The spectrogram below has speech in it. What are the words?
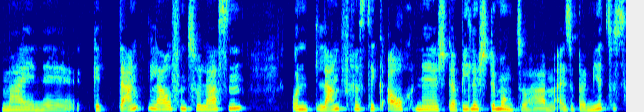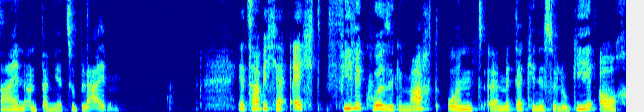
meine Gedanken laufen zu lassen und langfristig auch eine stabile Stimmung zu haben, also bei mir zu sein und bei mir zu bleiben. Jetzt habe ich ja echt viele Kurse gemacht und äh, mit der Kinesiologie auch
